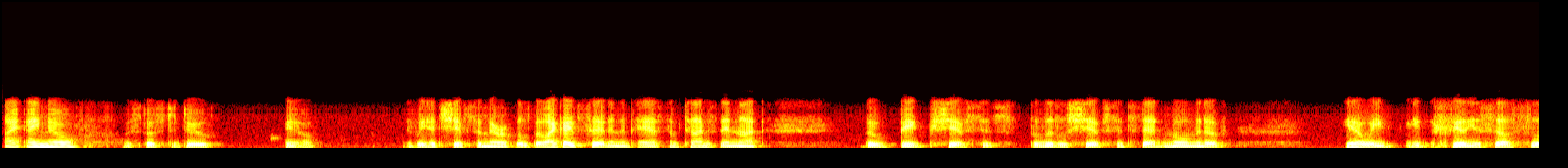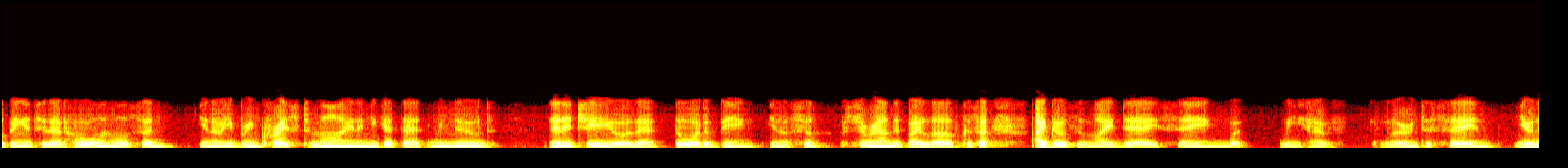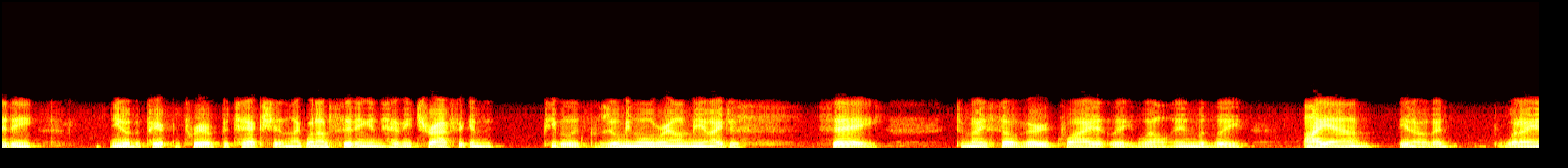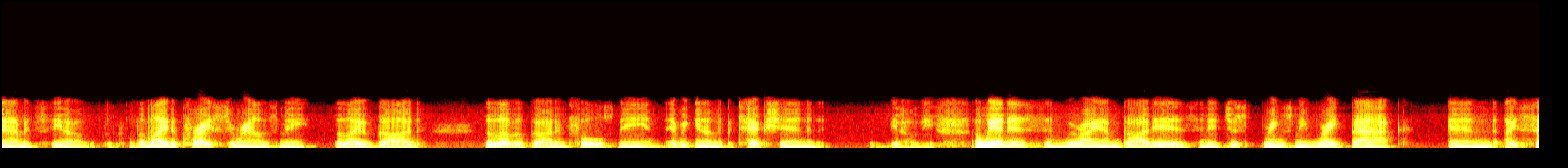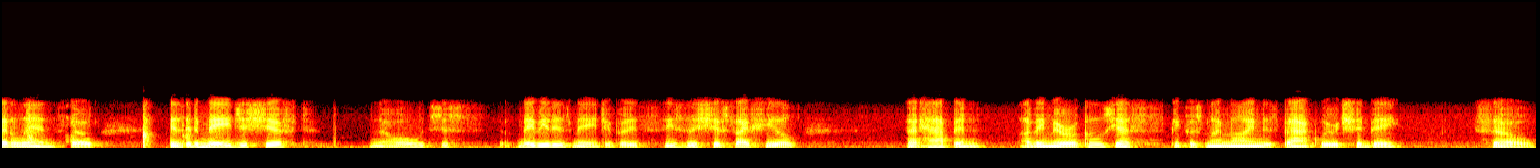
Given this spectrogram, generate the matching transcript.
I, I know we're supposed to do, you know, if we had shifts and miracles, but like I've said in the past, sometimes they're not the big shifts, it's the little shifts, it's that moment of, you know, you, you feel yourself slipping into that hole and all of a sudden, you know, you bring Christ to mind and you get that renewed energy or that thought of being, you know, some, surrounded by love. Because I, I go through my day saying what we have learn to say in unity, you know, the prayer of protection. Like when I'm sitting in heavy traffic and people are zooming all around me, and I just say to myself very quietly, well, inwardly, I am, you know, that what I am. It's, you know, the light of Christ surrounds me, the light of God, the love of God enfolds me, and every, you know, the protection and the you know the awareness and where I am God is and it just brings me right back and I settle in. So is it a major shift? No, it's just maybe it is major, but it's these are the shifts I feel that happen. Are they miracles? Yes, because my mind is back where it should be. So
